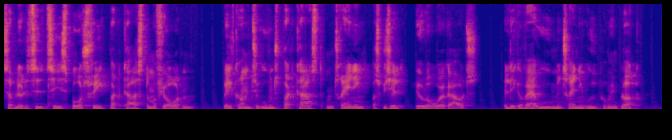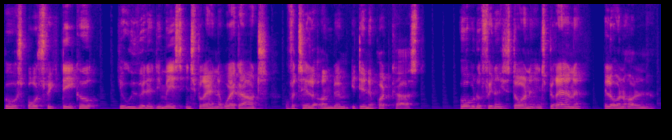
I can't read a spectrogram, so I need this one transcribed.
Så blev det tid til Sports Freak podcast nummer 14. Velkommen til ugens podcast om træning og specielt hero workouts. Jeg lægger hver uge min træning ud på min blog på sportsfreak.dk. Jeg udvælger de mest inspirerende workouts og fortæller om dem i denne podcast. Håber du finder historierne inspirerende eller underholdende.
